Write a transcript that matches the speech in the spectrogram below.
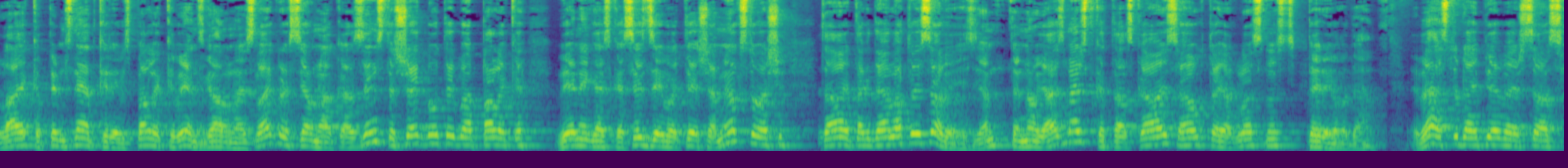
laika pirms neatkarības palika viens galvenais laikraksts, jaunākās ziņas. Tas šeit būtībā palika vienīgais, kas izdzīvoja tiešām ilgstoši. Tā ir tagad Latvijas avīze. Ja? Te nav jāaizmirst, ka tās kājas aug tajā glasnosti periodā. Vēsturē pievērsās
